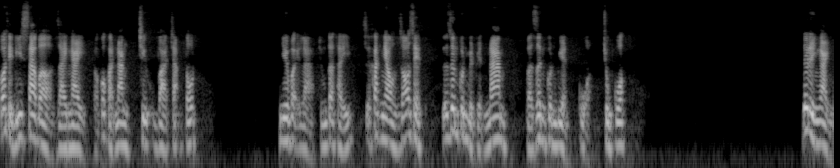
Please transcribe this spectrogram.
có thể đi xa bờ dài ngày và có khả năng chịu và chạm tốt. Như vậy là chúng ta thấy sự khác nhau rõ rệt giữa dân quân biển Việt Nam và dân quân biển của Trung Quốc. Đây là hình ảnh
